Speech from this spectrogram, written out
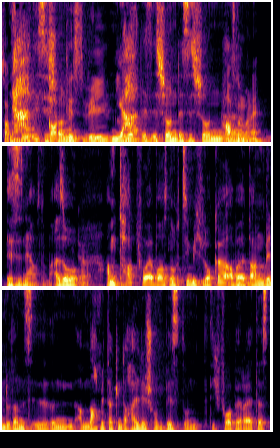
Sagst ja, du, das um ist Gottes schon, Willen? Ja, also, das ist schon, das ist schon. Hausnummer, äh, ne? Das ist eine Hausnummer. Also ja. am Tag vorher war es noch ziemlich locker, aber dann, wenn du dann, dann am Nachmittag in der Halle schon bist und dich vorbereitest,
